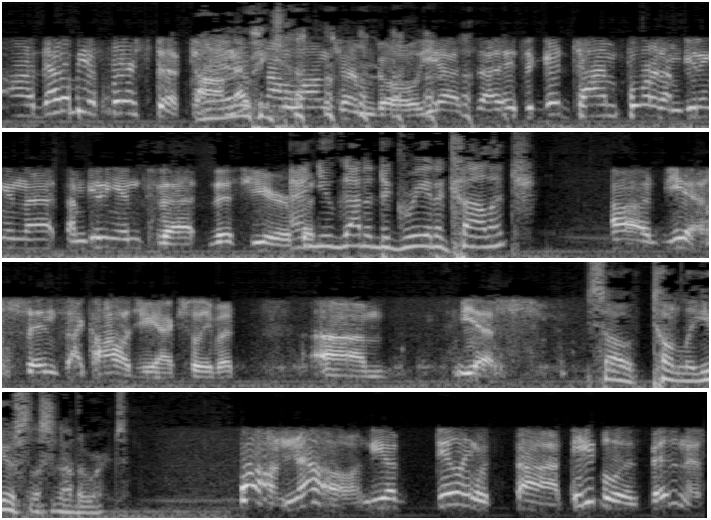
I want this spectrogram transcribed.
uh, that'll be a first step, Tom. That's not go. a long-term goal. Yes, uh, it's a good time for it. I'm getting in that. I'm getting into that this year. And but you got a degree at a college? Uh, yes, in psychology, actually, but, um, yes. So totally useless, in other words. Well, no. You know, dealing with uh, people is business,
